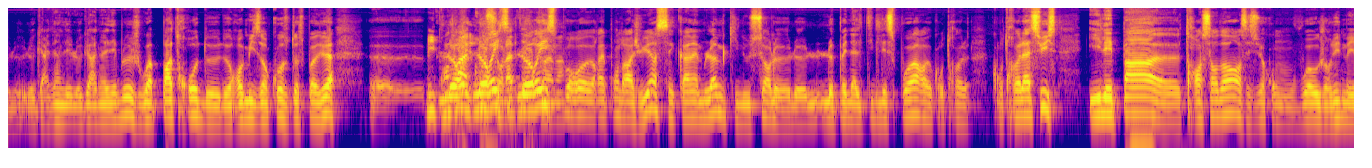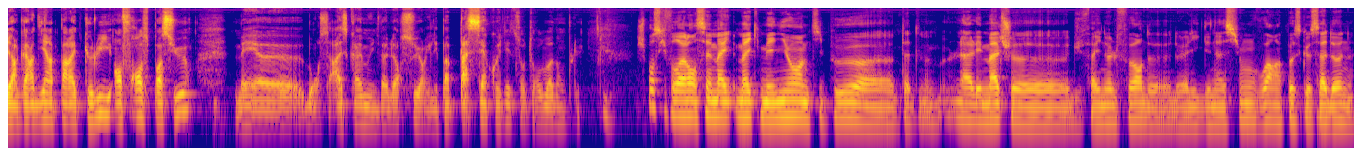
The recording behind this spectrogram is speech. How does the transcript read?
le, le gardien des, le gardien des Bleus. Je vois pas trop de, de remise en cause de ce point de vue-là. Euh, tête, quand même, hein. pour euh, répondre à Julien, c'est quand même l'homme qui nous sort le, le, le penalty de l'espoir euh, contre, contre la Suisse. Il n'est pas euh, transcendant. C'est sûr qu'on voit aujourd'hui de meilleurs gardiens apparaître que lui. En France, pas sûr. Mais euh, bon, ça reste quand même une valeur sûre. Il n'est pas passé à côté de son tournoi non plus. Je pense qu'il faudrait lancer Mike, Mike Maignan un petit peu, euh, peut-être là les matchs euh, du Final Four de, de la Ligue des Nations, voir un peu ce que ça donne.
